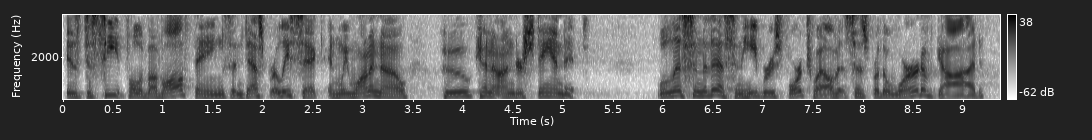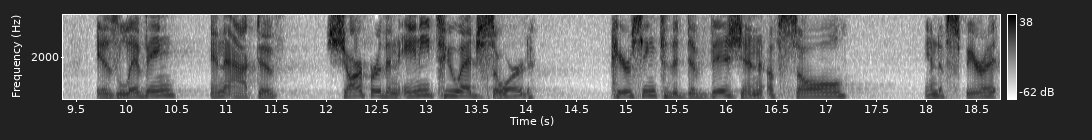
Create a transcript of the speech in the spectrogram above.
is deceitful above all things and desperately sick, and we want to know who can understand it? Well, listen to this. In Hebrews 4:12 it says for the word of God is living and active, sharper than any two-edged sword, piercing to the division of soul and of spirit,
